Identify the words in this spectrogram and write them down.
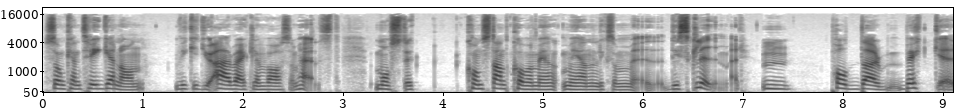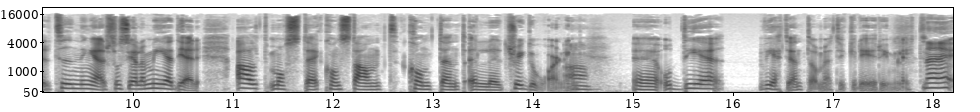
som kan trigga någon, vilket ju är verkligen vad som helst, måste konstant komma med, med en liksom disclaimer. Mm. Poddar, böcker, tidningar, sociala medier, allt måste konstant content eller trigger warning. Ja. Eh, och det vet jag inte om jag tycker det är rimligt. Nej,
